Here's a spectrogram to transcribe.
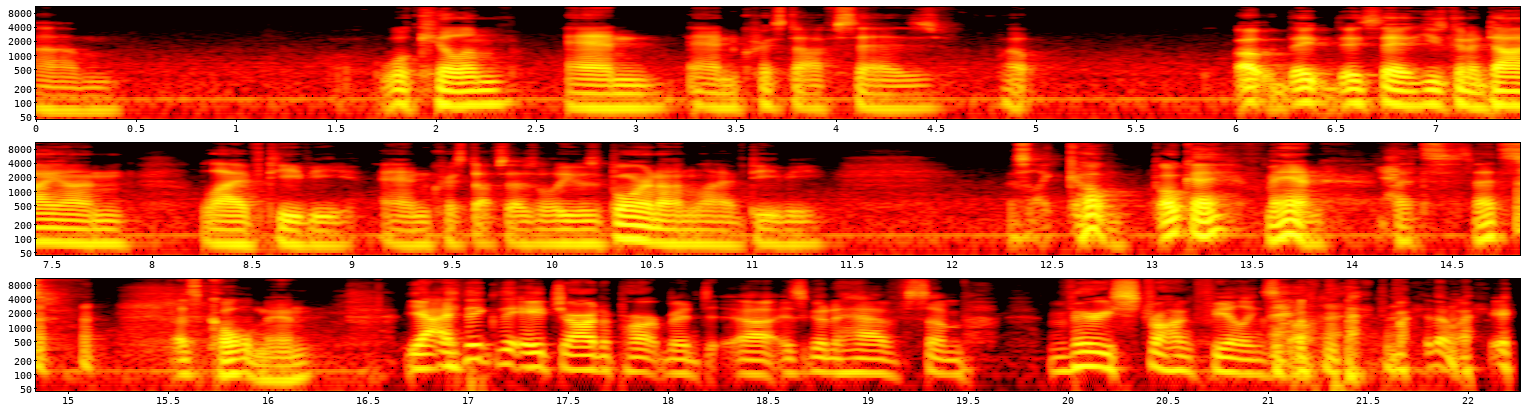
um, we'll kill him. And and Christof says oh they, they say he's going to die on live TV and Christof says well he was born on live TV it's like oh okay man. That's that's that's cold man. Yeah, I think the HR department uh, is going to have some very strong feelings about that. by the way,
